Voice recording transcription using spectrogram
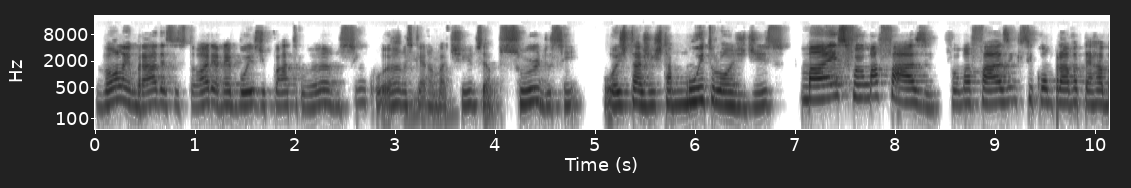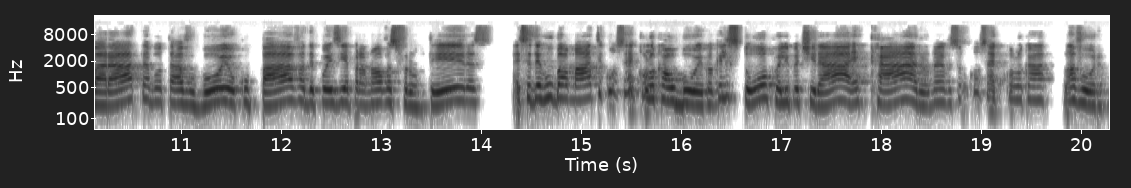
vão lembrar dessa história, né? Bois de quatro anos, cinco anos Sim, que eram abatidos, é absurdo, sim. Hoje tá, a gente está muito longe disso. Mas foi uma fase. Foi uma fase em que se comprava terra barata, botava o boi, ocupava, depois ia para novas fronteiras. Aí você derruba a mata e consegue colocar o boi com aquele estoco ali para tirar, é caro, né? Você não consegue colocar lavoura.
